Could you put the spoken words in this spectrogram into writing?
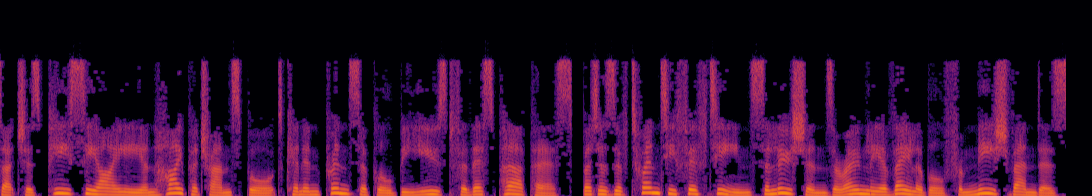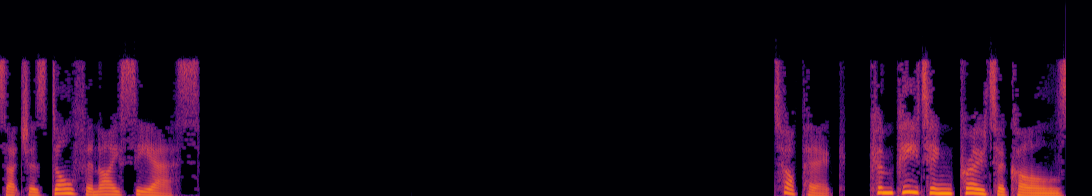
such as PCIe and HyperTransport can in principle be used for this purpose, but as of 2015 solutions are only available from niche vendors such as Dolphin ICS. Competing protocols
